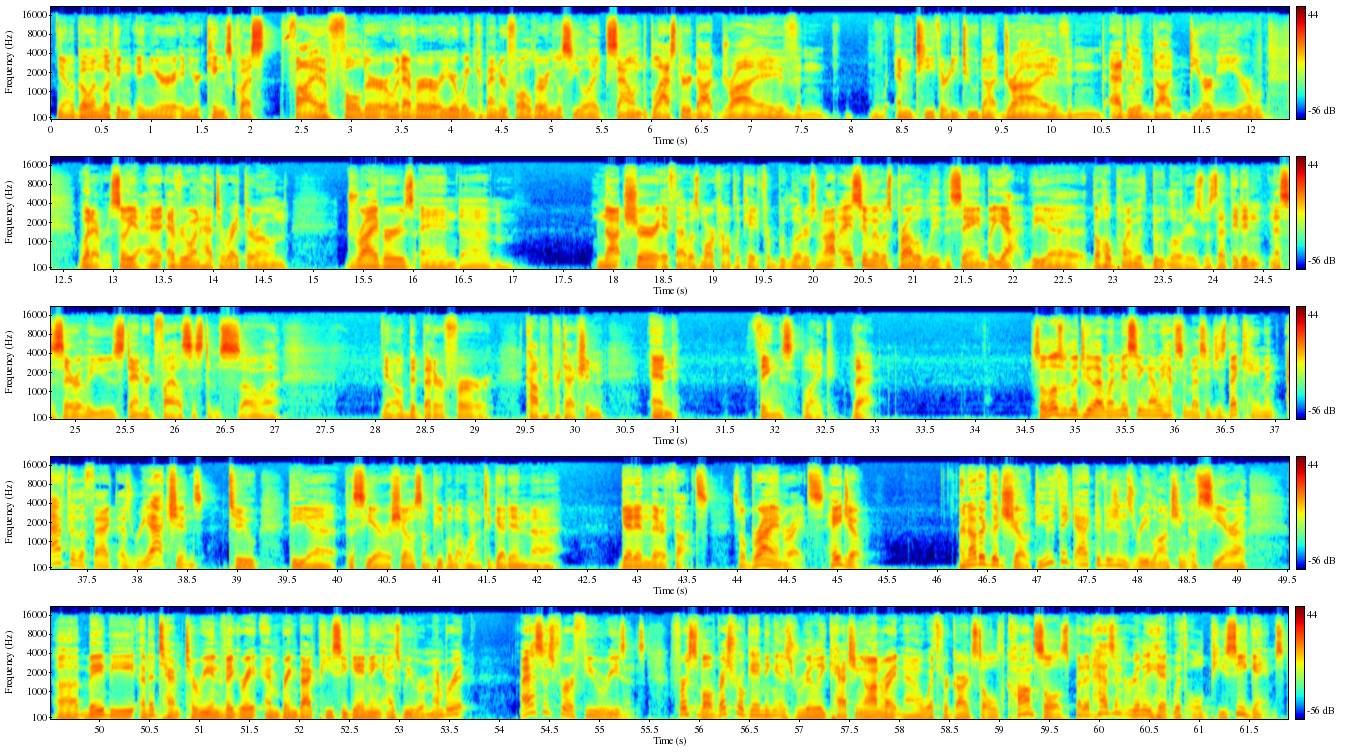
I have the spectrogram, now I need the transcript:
you know, go and look in, in your in your King's Quest five folder or whatever, or your Wing Commander folder, and you'll see like soundblaster.drive and mt32.drive and adlib.drv or whatever. So yeah, everyone had to write their own drivers and um, not sure if that was more complicated for bootloaders or not. I assume it was probably the same, but yeah, the uh, the whole point with bootloaders was that they didn't necessarily use standard file systems, so uh, you know, a bit better for copy protection and things like that. So those were the two that went missing. Now we have some messages that came in after the fact as reactions to the uh, the Sierra show. Some people that wanted to get in uh, get in their thoughts. So Brian writes, "Hey Joe, another good show. Do you think Activision's relaunching of Sierra uh, may be an attempt to reinvigorate and bring back PC gaming as we remember it?" I ask this for a few reasons. First of all, retro gaming is really catching on right now with regards to old consoles, but it hasn't really hit with old PC games.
